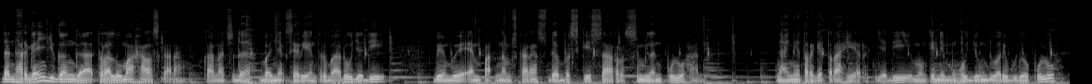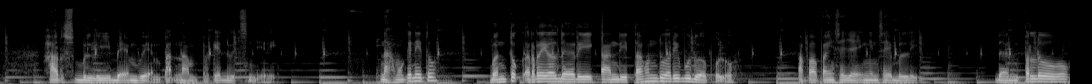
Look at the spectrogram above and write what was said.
Dan harganya juga nggak terlalu mahal sekarang karena sudah banyak seri yang terbaru jadi BMW M46 sekarang sudah berkisar 90-an nah ini target terakhir jadi mungkin di penghujung 2020 harus beli BMW M46 pakai duit sendiri. Nah mungkin itu bentuk real dari kan di tahun 2020 apa-apa yang saja ingin saya beli dan perlu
